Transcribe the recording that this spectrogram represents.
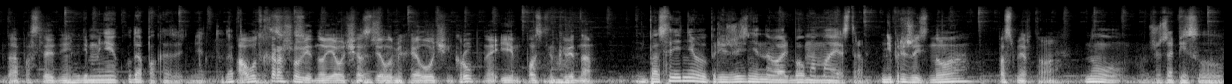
Да, последний. Где мне куда показывать? Мне туда а вот хорошо видно, я вот сейчас хорошо. сделаю Михаил очень крупно, и пластинка а. видна последнего прижизненного альбома маэстро. Не прижизненного, посмертного. Ну, уже записывал.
